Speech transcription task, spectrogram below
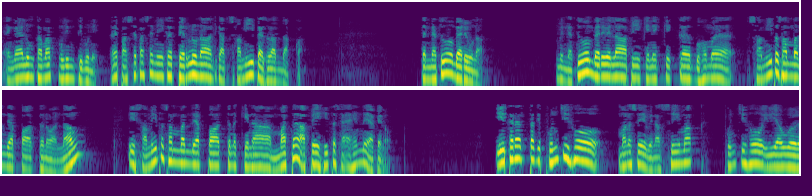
ඇඟැලුම් කමක් මුලින් තිබුණේ. ඒ පස්සේ පස්සේ මේක පෙරළුණා ටිකක් සමීප ඇසුරක් දක්වා. දැන් නැතුවම බැරි වුණා. මේ නැතුවම බැරි වෙලා අපි කෙනෙක් එක්ක බොහොම සමීප සම්බන්ධයක් පවත්වනවා නම් ඒ සමීප සම්බන්ධයක් පවත්වන කෙනා මත අපේ හිත සෑහෙන්න යැපෙනවා. ඒ තරත්තගේ පුංචි හෝ මනසේ වෙනස් වීමක් පුංචි හෝ ඉරියව්වල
